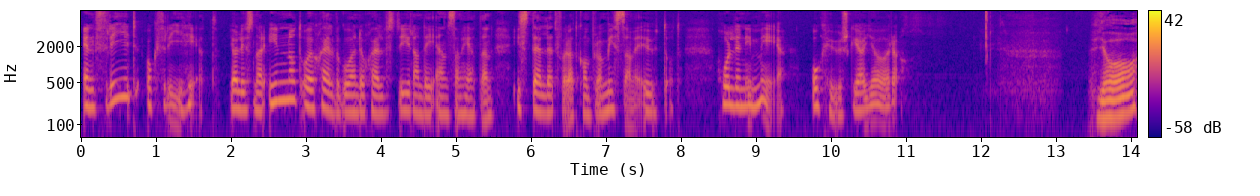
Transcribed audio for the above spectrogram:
En frid och frihet. Jag lyssnar inåt och är självgående och självstyrande i ensamheten istället för att kompromissa mig utåt. Håller ni med? Och hur ska jag göra? Ja,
